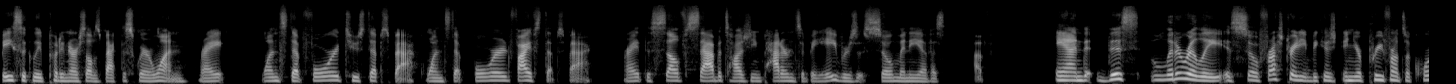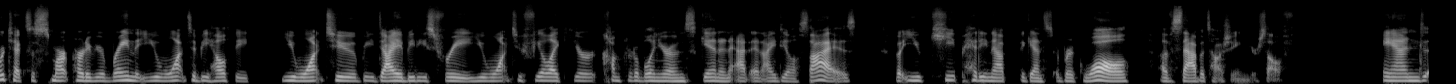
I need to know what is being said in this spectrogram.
basically putting ourselves back to square one, right? One step forward, two steps back, one step forward, five steps back, right? The self sabotaging patterns of behaviors that so many of us. And this literally is so frustrating because in your prefrontal cortex, a smart part of your brain that you want to be healthy, you want to be diabetes free, you want to feel like you're comfortable in your own skin and at an ideal size, but you keep hitting up against a brick wall of sabotaging yourself and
